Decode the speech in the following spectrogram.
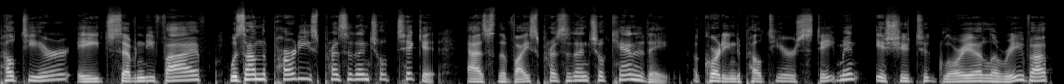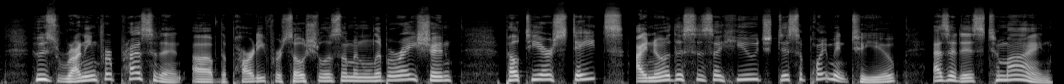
Peltier, age 75, was on the party's presidential ticket as the vice presidential candidate, according to Peltier's statement issued to Gloria La Riva, who's running for president of the Party for Socialism and Liberation. Peltier states, I know this is a huge disappointment to you, as it is to mine,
